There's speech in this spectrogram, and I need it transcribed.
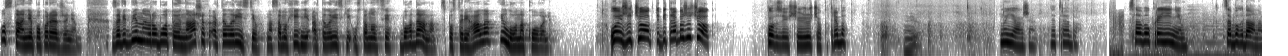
останнє попередження. За відмінною роботою наших артилерістів на самохідній артилерійській установці Богдана спостерігала Ілона Коваль. Ой, жучок, тобі треба жучок. Повзаючий жучок треба? Ні. Ну як же, не треба. Слава Україні! Це Богдана,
